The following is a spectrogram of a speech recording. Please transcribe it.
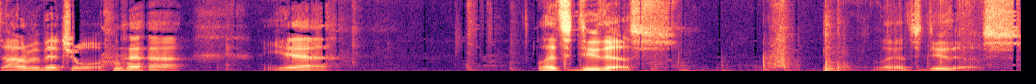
Donovan Mitchell. yeah. Let's do this. Let's do this.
